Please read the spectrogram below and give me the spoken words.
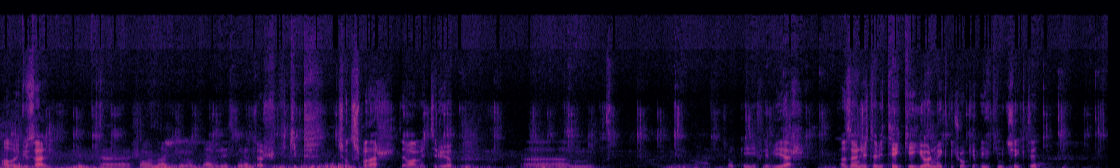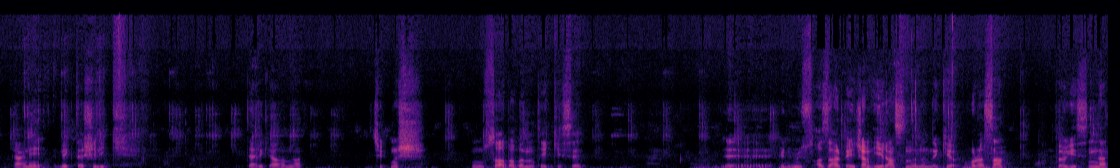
Hava güzel. Ee, şu anda arkeologlar ve restoratör ekip çalışmalar devam ettiriyor. Ee, çok keyifli bir yer. Az önce tabii tekkeyi görmek de çok ilgimi çekti. Yani Bektaşilik dergahından çıkmış Musa Baba'nın tekkesi. Ee, günümüz Azerbaycan-İran sınırındaki Orasan bölgesinden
